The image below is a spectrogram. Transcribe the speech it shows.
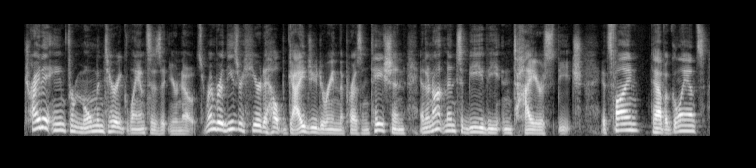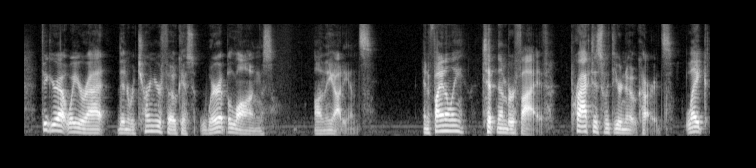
try to aim for momentary glances at your notes. Remember, these are here to help guide you during the presentation, and they're not meant to be the entire speech. It's fine to have a glance, figure out where you're at, then return your focus where it belongs, on the audience. And finally, tip number five, practice with your note cards. Like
